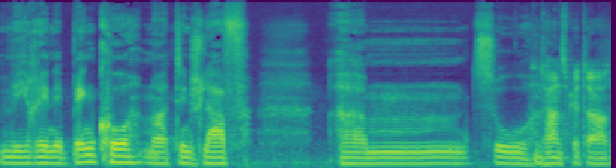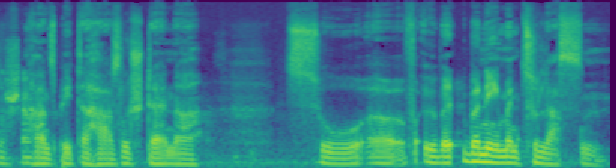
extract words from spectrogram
wie Rene Benko, Martin Schlaff, ähm, zu und Hans-Peter Haselsteiner, Hans Haselsteiner zu, äh, über, übernehmen zu lassen.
